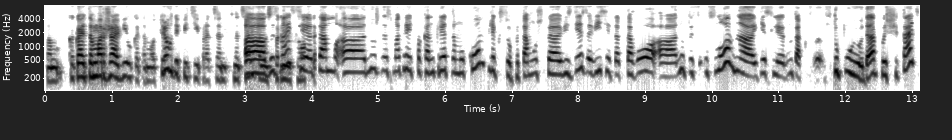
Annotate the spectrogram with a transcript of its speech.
Там какая-то маржа, вилка там от 3 до 5 процентов наценка а, Вы знаете, там а, нужно смотреть по конкретному комплексу, потому что везде зависит от того, а, ну, то есть условно, если, ну, так, в тупую, да, посчитать,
